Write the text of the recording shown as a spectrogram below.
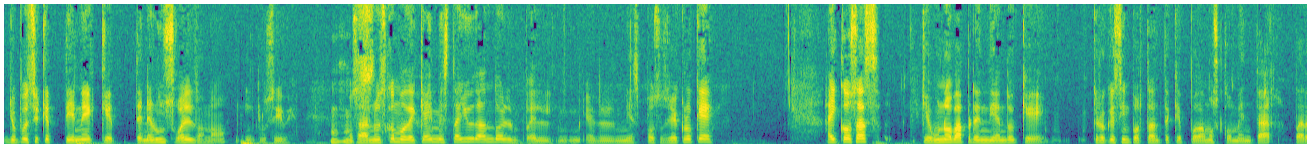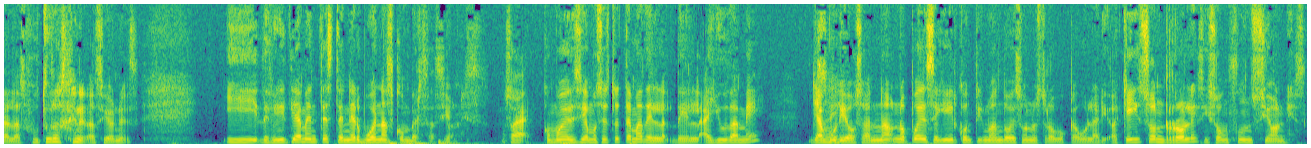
yo puedo decir que tiene que tener un sueldo, ¿no? Inclusive. O sea, no es como de que, ay, me está ayudando el, el, mi esposo. yo creo que hay cosas que uno va aprendiendo que creo que es importante que podamos comentar para las futuras generaciones. Y definitivamente es tener buenas conversaciones. O sea, como decíamos, este tema del, del ayúdame, ya murió, o sea, no, no puede seguir continuando eso en nuestro vocabulario. Aquí son roles y son funciones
